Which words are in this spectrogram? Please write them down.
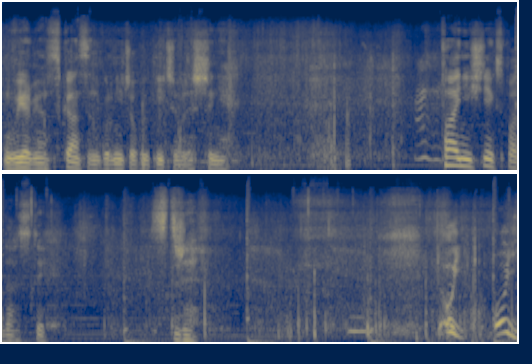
Uwielbiam skansen górniczo-hutniczy w Leszczynie. Fajnie śnieg spada z tych z drzew. Oj, oj,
